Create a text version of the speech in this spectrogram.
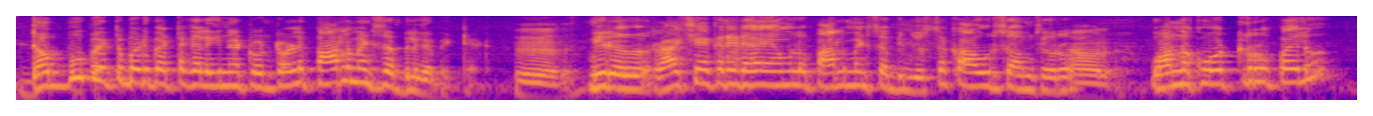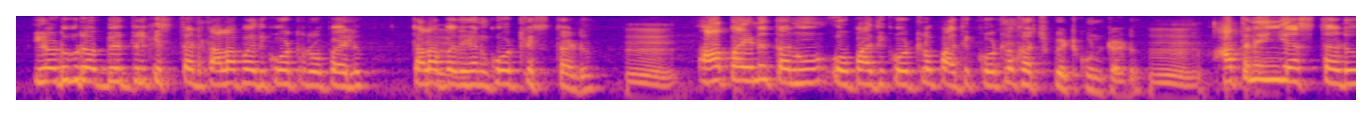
డబ్బు పెట్టుబడి పెట్టగలిగినటువంటి వాళ్ళని పార్లమెంట్ సభ్యులుగా పెట్టాడు. మీరు రాజశేఖర రెడ్డి హయాంలో పార్లమెంట్ సభ్యులు చూస్తే కావూరు సాంబశివరావు వంద కోట్ల రూపాయలు ఏడుగురు అభ్యర్థులకి ఇస్తాడు తలా పది కోట్ల రూపాయలు. తలా పదిహేను కోట్లు ఇస్తాడు. ఆ పైన తను ఓ పది కోట్లు పది కోట్లు ఖర్చు పెట్టుకుంటాడు. అతను ఏం చేస్తాడు?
